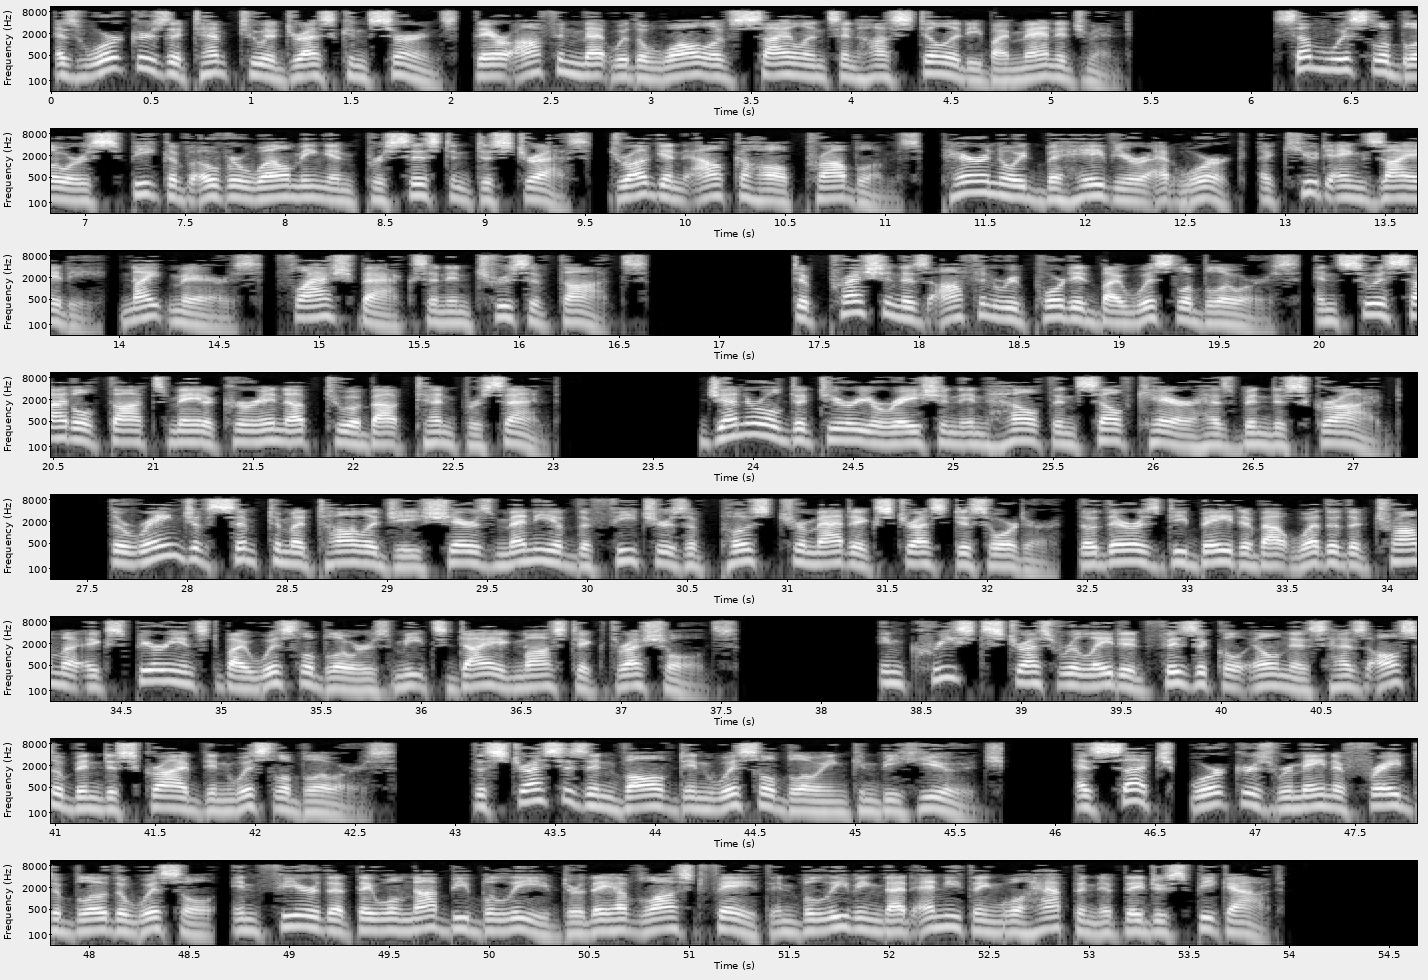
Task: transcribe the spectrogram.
As workers attempt to address concerns, they are often met with a wall of silence and hostility by management. Some whistleblowers speak of overwhelming and persistent distress, drug and alcohol problems, paranoid behavior at work, acute anxiety, nightmares, flashbacks and intrusive thoughts. Depression is often reported by whistleblowers, and suicidal thoughts may occur in up to about 10%. General deterioration in health and self-care has been described. The range of symptomatology shares many of the features of post-traumatic stress disorder, though there is debate about whether the trauma experienced by whistleblowers meets diagnostic thresholds. Increased stress-related physical illness has also been described in whistleblowers. The stresses involved in whistleblowing can be huge. As such, workers remain afraid to blow the whistle, in fear that they will not be believed or they have lost faith in believing that anything will happen if they do speak out.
